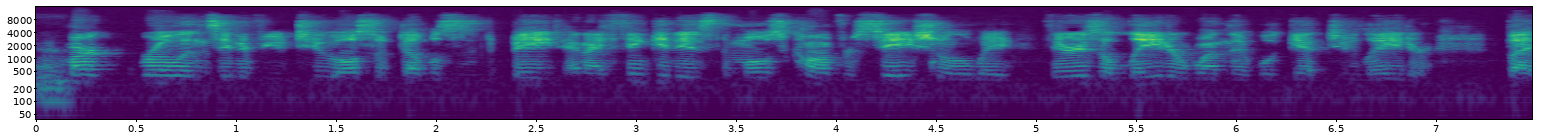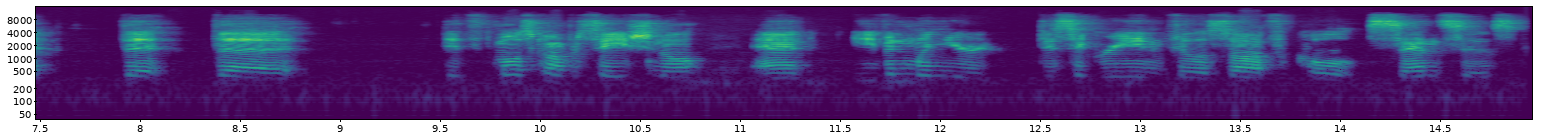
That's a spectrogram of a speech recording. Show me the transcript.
Yeah. Mark Rowlands' interview too also doubles as a debate, and I think it is the most conversational way. There is a later one that we'll get to later, but the the it's the most conversational, and even when you're disagreeing in philosophical senses,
